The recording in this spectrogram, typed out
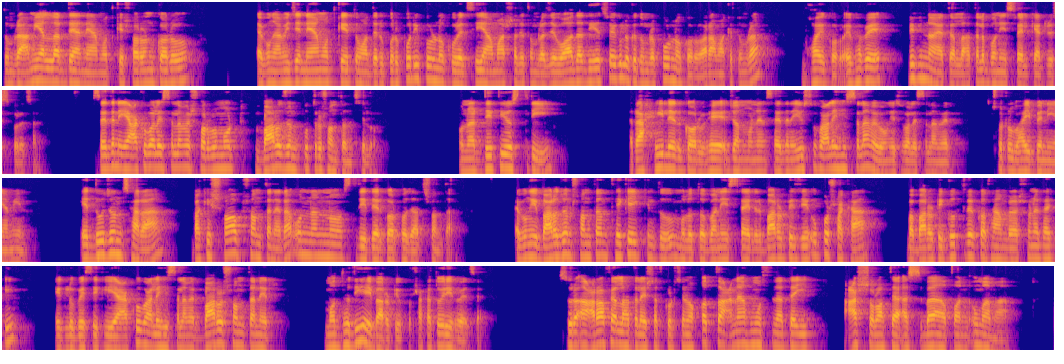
তোমরা আমি আল্লাহর দেয়া নেয়ামতকে স্মরণ করো এবং আমি যে নেয়ামতকে তোমাদের উপর পরিপূর্ণ করেছি, আমার সাথে তোমরা যে ওয়াদা দিয়েছ, এগুলোকে তোমরা পূর্ণ করো আর আমাকে তোমরা ভয় করো। এভাবে বিভিন্ন আয়াতে আল্লাহ তালা বনি ইসরায়েলকে অ্যাড্রেস করেছেন। সেদিন ইয়াকুব আলি ইসলামের সর্বমোট বারো জন পুত্র সন্তান ছিল। ওনার দ্বিতীয় স্ত্রী রাহিলের গর্ভে জন্ম নেন সাইদিন ইউসুফ আলি ইসলাম এবং ইউসুফ আলি ইসলামের ছোট ভাই বেনিয়ামিন। এ দুজন ছাড়া বাকি সব সন্তানেরা অন্যান্য স্ত্রীদের গর্ভজাত সন্তান। এবং এই বারো জন সন্তান থেকেই কিন্তু মূলত বানি ইসরায়েলের বারোটি যে উপশাখা বা বারোটি গোত্রের কথা আমরা শুনে থাকি, এগুলো বেসিকলি আকুব আলহ ইসলামের বারো সন্তানের মধ্য দিয়ে এই বারোটি উপশাখা তৈরি হয়েছে। সুরা আরাফে আল্লাহ তালা ইসাদ করছেন অকত্ত আনা হুমসনাতাই আশরতা আসবাতন উমামা।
